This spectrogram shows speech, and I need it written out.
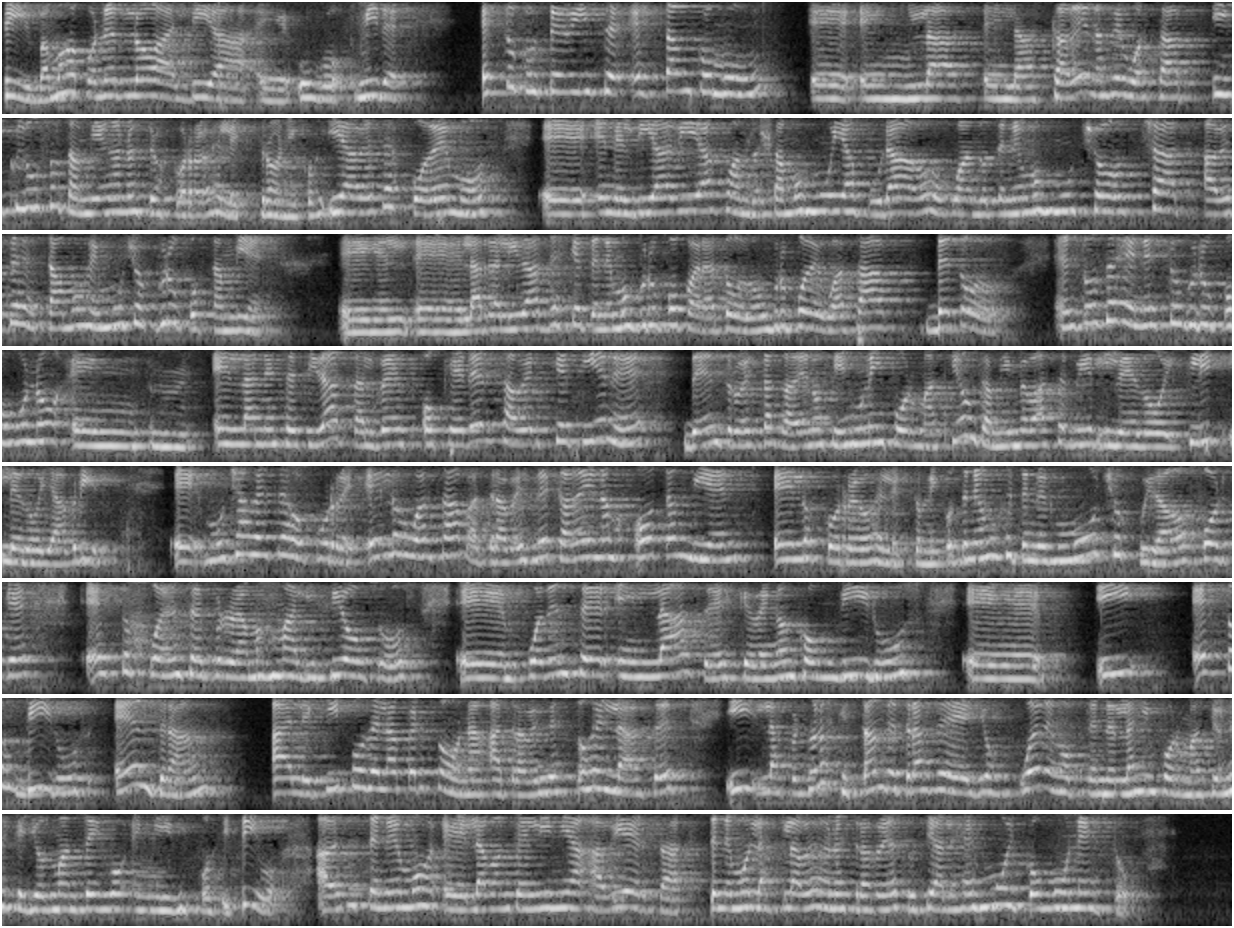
Sí, vamos a ponerlo al día, eh, Hugo. Mire, esto que usted dice es tan común eh, en, las, en las cadenas de WhatsApp, incluso también a nuestros correos electrónicos. Y a veces podemos, eh, en el día a día, cuando estamos muy apurados o cuando tenemos muchos chats, a veces estamos en muchos grupos también. Eh, la realidad es que tenemos grupo para todo, un grupo de WhatsApp, de todo. Entonces, en estos grupos, uno en, en, la necesidad tal vez o querer saber qué tiene dentro de esta cadena o si es una información que a mí me va a servir, le doy clic, le doy abrir. Eh, muchas veces ocurre en los WhatsApp a través de cadenas o también en los correos electrónicos. Tenemos que tener muchos cuidados porque estos pueden ser programas maliciosos, eh, pueden ser enlaces que vengan con virus eh, y estos virus entran al equipo de la persona a través de estos enlaces y las personas que están detrás de ellos pueden obtener las informaciones que yo mantengo en mi dispositivo. A veces tenemos eh, la banca en línea abierta, tenemos las claves de nuestras redes sociales, es muy común esto.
